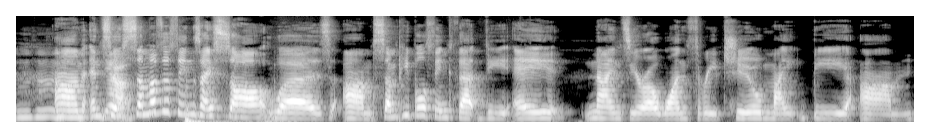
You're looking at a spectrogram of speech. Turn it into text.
mm-hmm. Um, and so some of the things I saw was um, some people think that the A nine zero one three two might be um,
